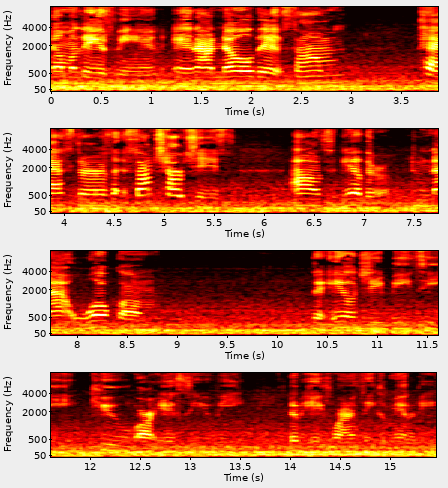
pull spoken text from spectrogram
am a lesbian, and I know that some pastors, some churches altogether do not welcome the LGBTQ or community.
